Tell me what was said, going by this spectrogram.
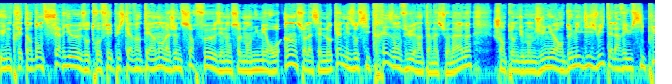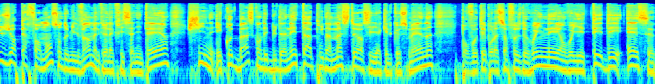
Une prétendante sérieuse au trophée puisqu'à 21 ans, la jeune surfeuse est non seulement numéro 1 sur la scène locale, mais aussi très en vue à l'international. Championne du monde junior en 2018, elle a réussi plusieurs performances en 2020 malgré la crise sanitaire. Chine et Côte Basque en début d'année, Tapuna Masters il y a quelques semaines. Pour voter pour la surfeuse de Wayne, envoyez TDS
